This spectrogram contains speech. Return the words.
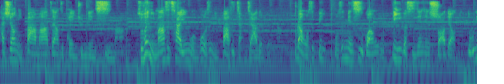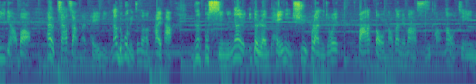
还需要你爸妈这样子陪你去面试吗？除非你妈是蔡英文，或者是你爸是蒋家的人啊，不然我是必我是面试官，我第一个时间先刷掉你，独立一点好不好？还有家长来陪你。那如果你真的很害怕，你真的不行，你一定要有一个人陪你去，不然你就会发抖，脑袋没办法思考。那我建议你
